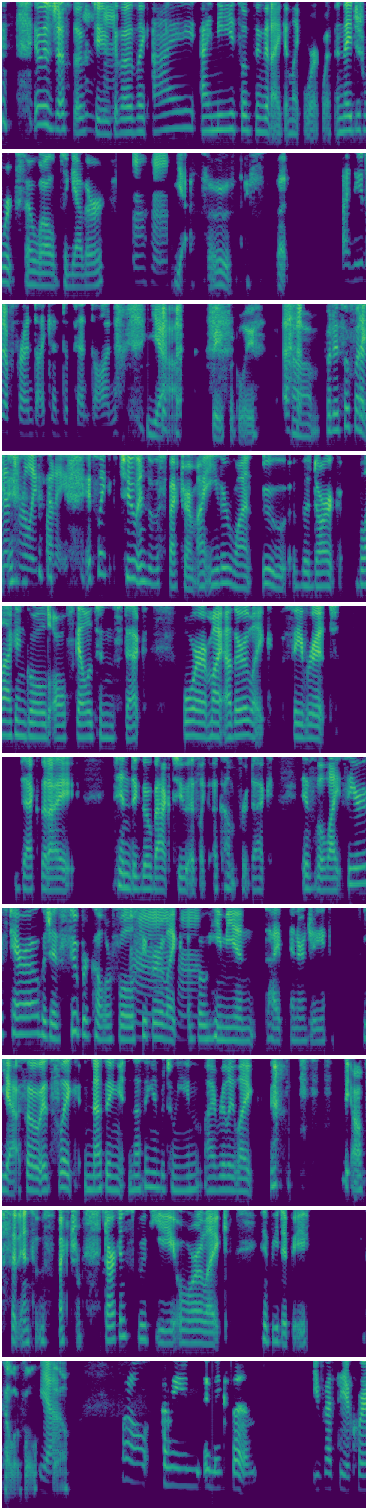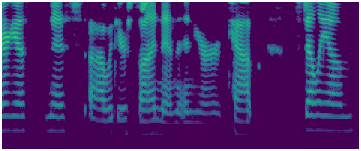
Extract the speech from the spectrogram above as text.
it was just those two because I was like, I I need something that I can like work with, and they just work so well together. hmm Yeah, so it was nice. But I need a friend I can depend on. yeah, basically. Um, but it's so funny. is really funny. it's like two ends of the spectrum. I either want ooh the dark black and gold all skeletons deck, or my other like favorite deck that I tend to go back to as like a comfort deck is the Light Seers Tarot, which is super colorful, super like Mhm. bohemian type energy. Yeah, so it's like nothing nothing in between. I really like the opposite ends of the spectrum. Dark and spooky or like hippy dippy colorful. Yeah. So Well, I mean, it makes sense. You've got the Aquariusness uh, with your sun and then your cap stellium,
